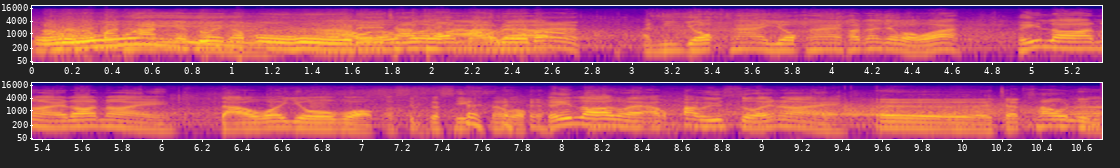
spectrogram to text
โอ้โหแล้วมาทันกันด้วยครับ โอ้โหเอาเดแล้วชาธรมาเอาแล้วเร็วมาก อันนี้ยกให้ยกให้เขาน่าจะบอกว่า เฮ้ย รอหน่อย รอหน่อยเดาว่าโยบอกกับซิบกระซิบนะบอก เฮ้ย รอหน่อย เอาภาพสวยๆหน่อย เออ จะเข้า1อ่า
